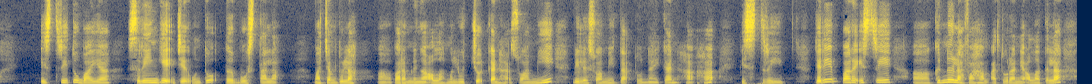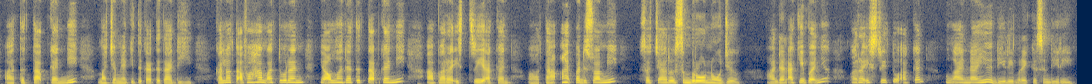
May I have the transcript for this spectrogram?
isteri tu bayar seringgit je untuk tebus talak. Macam itulah uh, para mendengar Allah melucutkan hak suami bila suami tak tunaikan hak-hak isteri. Jadi para isteri uh, kenalah faham aturan yang Allah telah uh, tetapkan ni macam yang kita kata tadi. Kalau tak faham aturan yang Allah dah tetapkan ni, ah, para isteri akan ah, taat pada suami secara sembrono je. Ah, dan akibatnya para isteri tu akan menganiaya diri mereka sendiri.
